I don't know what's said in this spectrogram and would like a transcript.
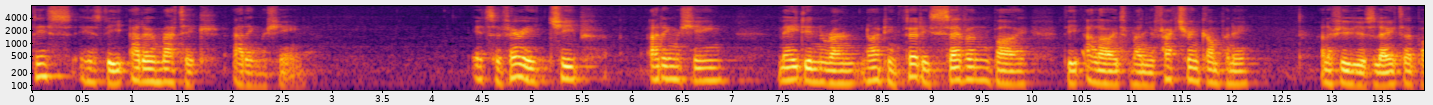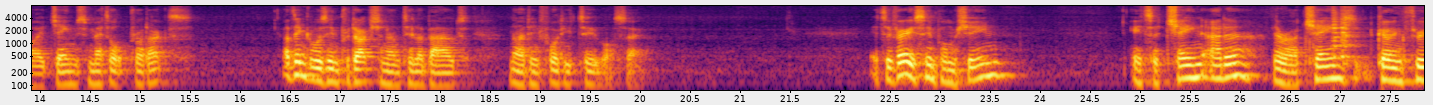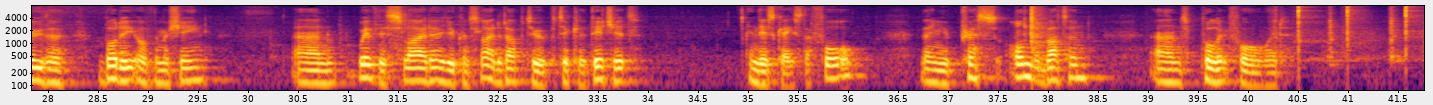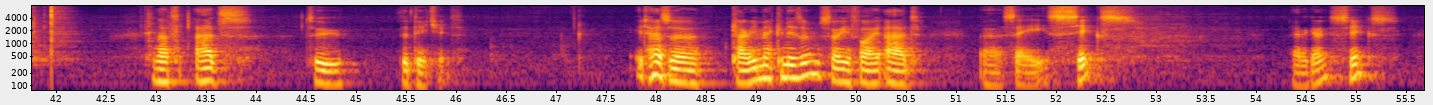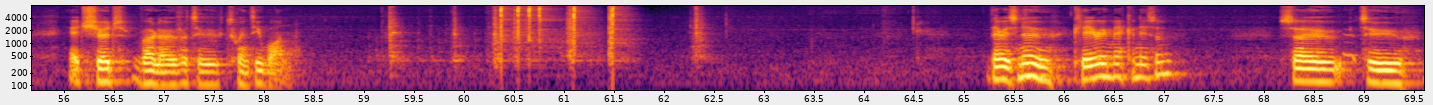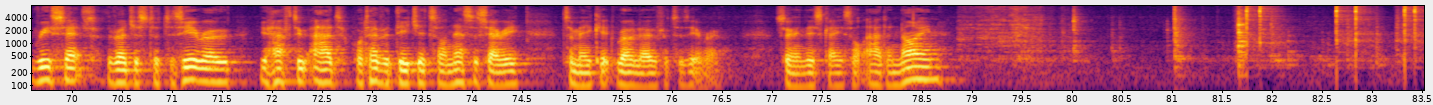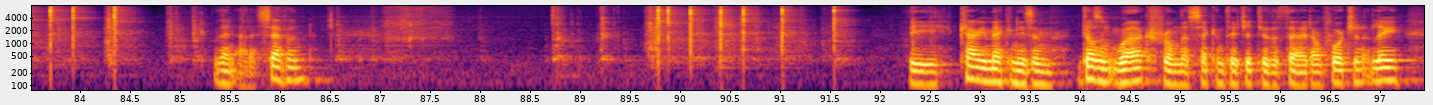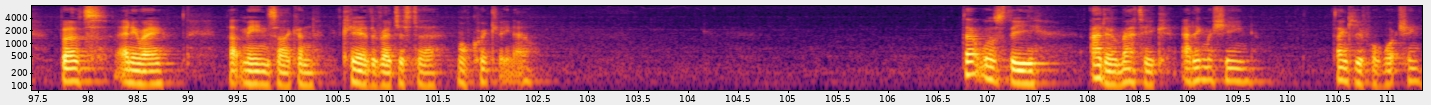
This is the Adomatic adding machine. It's a very cheap adding machine made in around 1937 by the Allied Manufacturing Company and a few years later by James Metal Products. I think it was in production until about 1942 or so. It's a very simple machine. It's a chain adder. There are chains going through the body of the machine and with this slider you can slide it up to a particular digit in this case the 4 then you press on the button and pull it forward. And that adds to the digit. It has a carry mechanism so if I add uh, say 6 there we go 6 it should roll over to 21 There is no clearing mechanism, so to reset the register to zero you have to add whatever digits are necessary to make it roll over to zero. So in this case I'll add a 9 then add a 7 The carry mechanism doesn't work from the second digit to the third unfortunately, but anyway, that means I can clear the register more quickly now. That was the Adomatic adding machine. Thank you for watching.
